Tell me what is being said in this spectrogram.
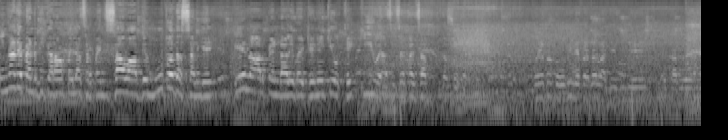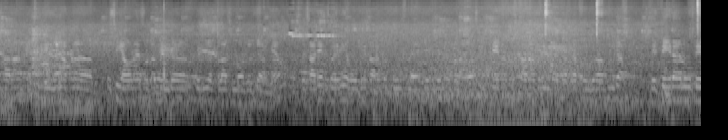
ਇਹਨਾਂ ਦੇ ਪਿੰਡ ਦੀ ਕਰਾਂ। ਪਹਿਲਾਂ ਸਰਪੰਚ ਸਾਹਿਬ ਆਪਦੇ ਮੂੰਹ ਤੋਂ ਦੱਸਣਗੇ। ਇਹ ਨਾਲ ਪਿੰਡ ਵਾਲੇ ਬੈਠੇ ਨੇ ਕਿ ਉੱਥੇ ਕੀ ਹੋਇਆ ਸੀ। ਸਰਪੰਚ ਸਾਹਿਬ, ਦੱਸੋ। ਉਹ ਤਾਂ 2 ਮਹੀਨੇ ਪਹਿਲਾਂ ਲੱਗੇ ਸੀ ਇਹ ਕਰਨ ਸਾਰਾ ਆਪਣਾ ਤੁਸੀਂ ਆਉਣਾ ਹੈ, ਤੁਹਾਡਾ ਪਿੰਡ ਪੀਡੀਐਫ ਪਲੱਸ ਮਾਡਲ 'ਚ ਆ ਗਿਆ। ਤੇ ਸਾਰੀਆਂ ਇਨਕੁਆਇਰੀਆਂ ਹੋ ਗਈਆਂ, ਸਾਰਾ ਕੁਝ ਪ੍ਰੂਫ ਲੈ ਕੇ ਜਿਹੜੇ ਨੂੰ ਬੁਲਾਇਆ ਸੀ। 13 ਤੋਂ 17 ਤਰੀਕ ਤੱਕ ਦਾ ਪ੍ਰੋਗਰਾਮ ਸੀਗਾ। ਤੇ 13 ਨੂੰ ਤੇ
